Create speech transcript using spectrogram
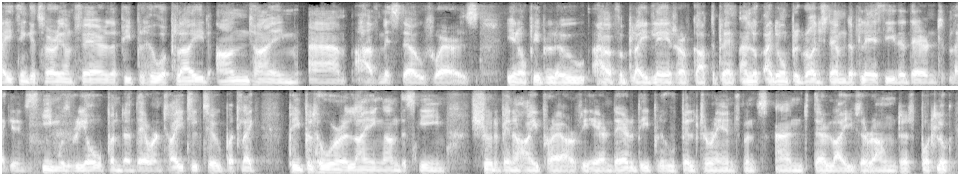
I think it's very unfair that people who applied on time um, have missed out, whereas you know people who have applied later have got the place. And look, I don't begrudge them the place either. They're like the scheme was reopened and they were entitled to, but like people who were relying on the scheme should have been a high priority here, and they're the people who've built arrangements and their lives around it. But look,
